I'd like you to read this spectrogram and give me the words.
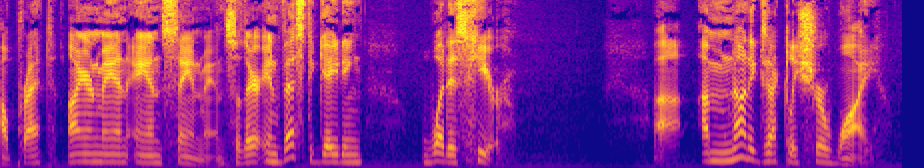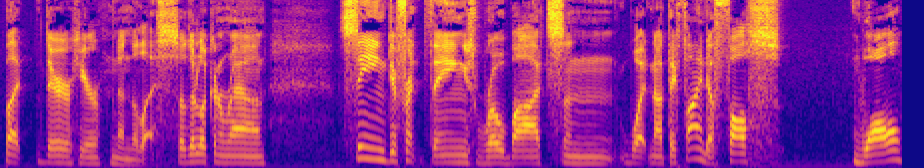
Al Pratt, Hourman, and Sandman. So they're investigating what is here. Uh, I'm not exactly sure why, but they're here nonetheless. So they're looking around, seeing different things, robots and whatnot. They find a false wall,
